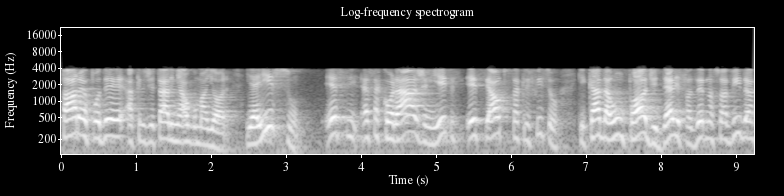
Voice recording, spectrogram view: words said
para eu poder acreditar em algo maior. E é isso esse, essa coragem e esse, esse auto-sacrifício que cada um pode e deve fazer na sua vida,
